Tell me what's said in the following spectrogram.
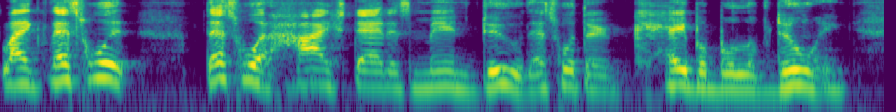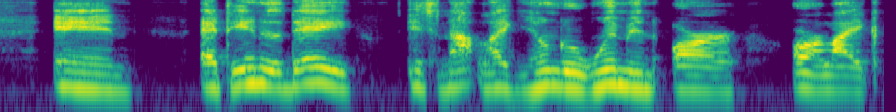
Like that's what that's what high status men do. That's what they're capable of doing. And at the end of the day, it's not like younger women are are like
